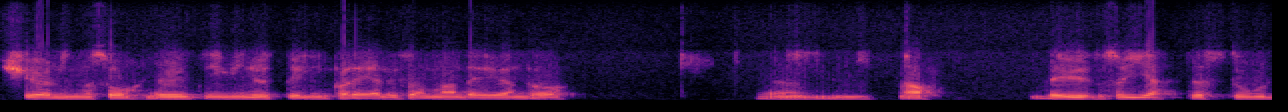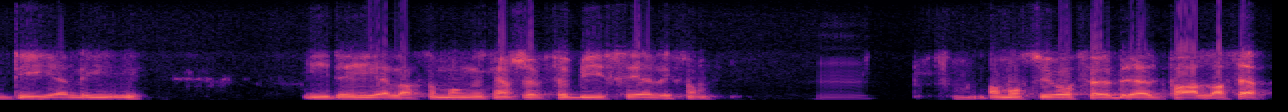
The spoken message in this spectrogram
körning och så. Jag har ju ingen utbildning på det liksom, men det är ju ändå... Um, ja, det är ju en så jättestor del i, i det hela som många kanske förbiser liksom. Man måste ju vara förberedd på alla sätt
